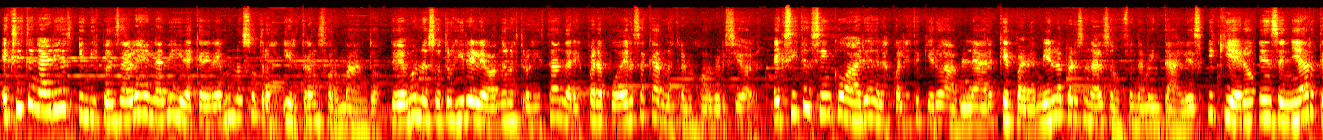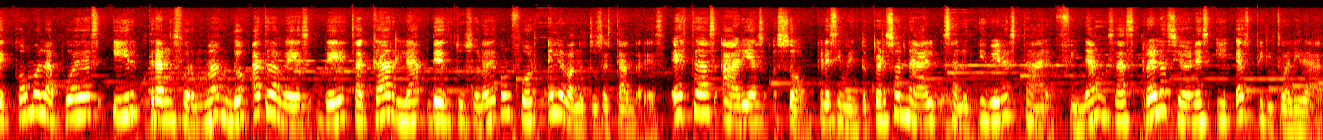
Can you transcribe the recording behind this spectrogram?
Existen áreas indispensables en la vida que debemos nosotros ir transformando. Debemos nosotros ir elevando nuestros estándares para poder sacar nuestra mejor versión. Existen cinco áreas de las cuales te quiero hablar que para mí en lo personal son fundamentales y quiero enseñarte cómo la puedes ir transformando a través de sacarla de tu zona de confort elevando tus estándares. Estas áreas son crecimiento personal, salud y bienestar, finanzas, relaciones y espiritualidad.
